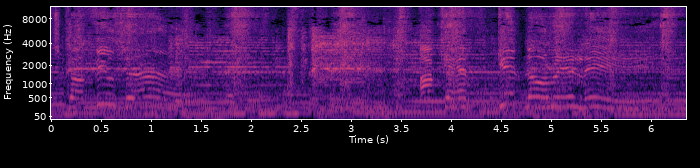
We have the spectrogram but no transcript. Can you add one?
much confusion. I can't get no relief.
